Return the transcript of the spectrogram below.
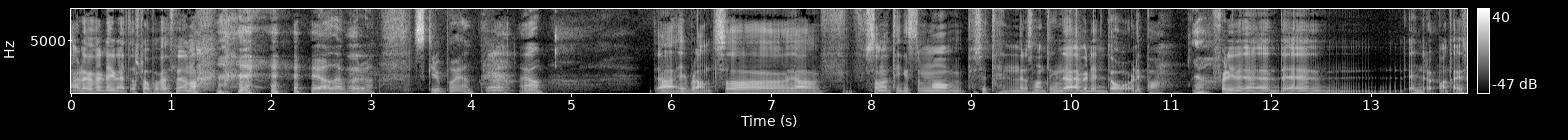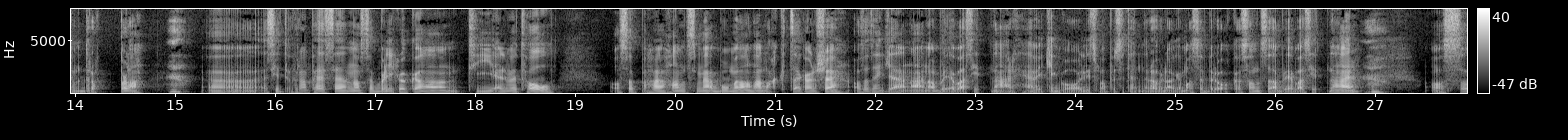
er det jo veldig greit å slå på PC-en igjen, da. ja, det er bare å skru på igjen. Ja. Ja. Ja, iblant så Ja, sånne ting som å pusse tenner og sånne ting, det er jeg veldig dårlig på. Ja. Fordi det, det ender opp med at jeg liksom dropper, da. Eh, jeg sitter foran PC-en, og så blir klokka 10-11-12. Og så har han som jeg bor med, han har lagt seg kanskje. Og så tenker jeg nei, nå blir jeg bare sittende her. Jeg vil ikke gå liksom og pusse tenner og lage masse bråk, og sånt, så da blir jeg bare sittende her. Og så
